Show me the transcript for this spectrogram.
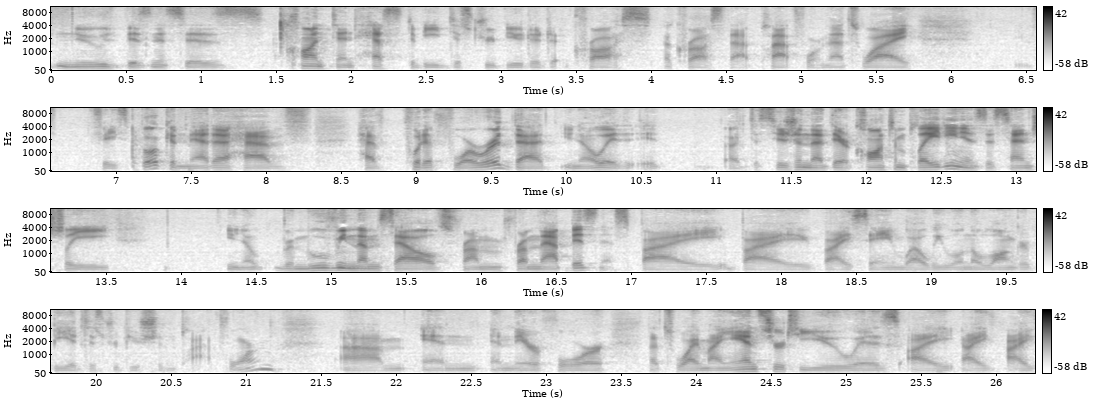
news businesses, content has to be distributed across across that platform. That's why Facebook and Meta have have put it forward that you know it, it a decision that they're contemplating is essentially you know, removing themselves from from that business by by by saying, well, we will no longer be a distribution platform, um, and and therefore that's why my answer to you is I, I, I,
